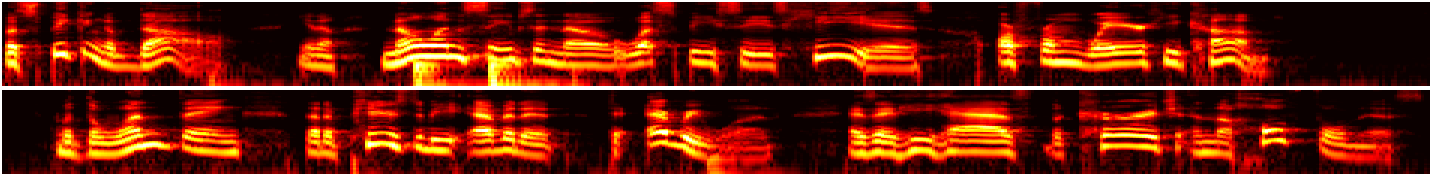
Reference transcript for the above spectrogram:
But speaking of Dal, you know, no one seems to know what species he is or from where he comes. But the one thing that appears to be evident to everyone is that he has the courage and the hopefulness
